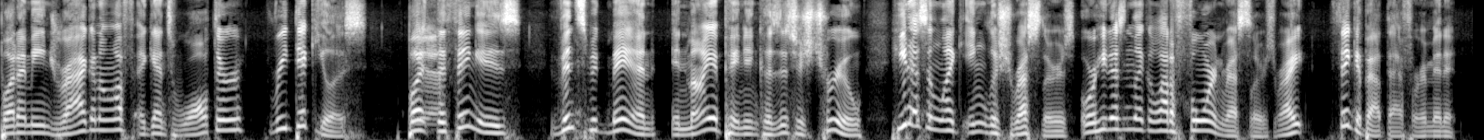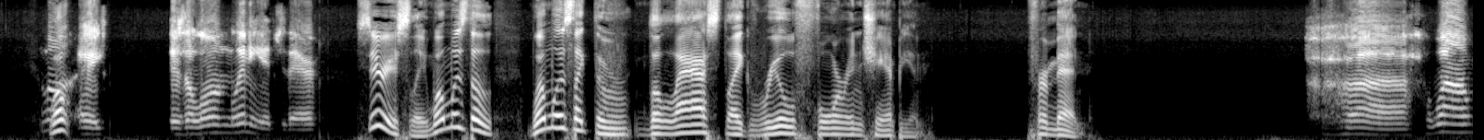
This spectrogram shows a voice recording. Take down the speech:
but I mean, Dragunov against Walter, ridiculous. But Yeah. the thing is. Vince McMahon, in my opinion, because this is true, he doesn't like English wrestlers or he doesn't like a lot of foreign wrestlers, right? Think about that for a minute. Well, Well- hey, there's a long lineage there. Seriously, when was the when was like the the last like real foreign champion for men? Uh, well,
